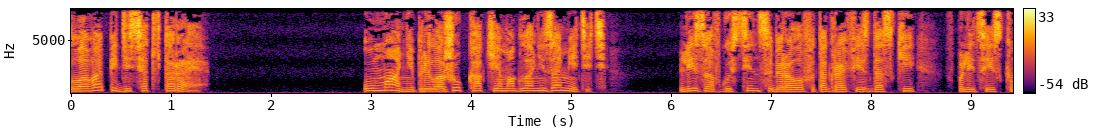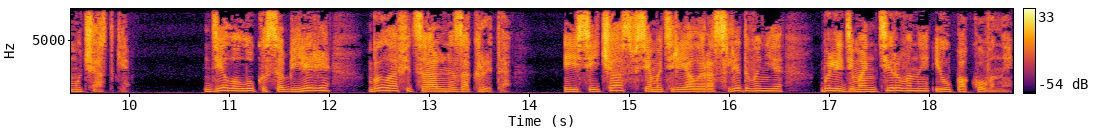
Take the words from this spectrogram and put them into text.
Глава 52. Ума не приложу, как я могла не заметить. Лиза Августин собирала фотографии с доски в полицейском участке. Дело Лукаса Бьерри было официально закрыто, и сейчас все материалы расследования были демонтированы и упакованы,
